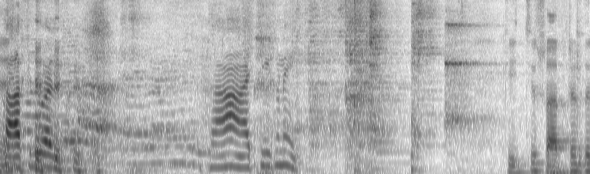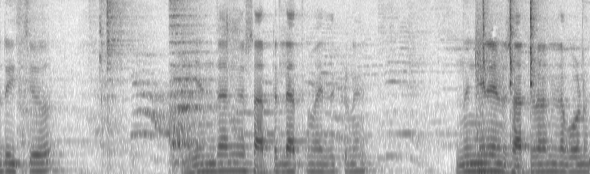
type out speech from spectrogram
ക്ലാസ് ക്ലാസ്സിൽ ആ. ആറ്റിക്കണേ. കിച്ചു ഷർട്ട് എടുത്തിട്ട് കിച്ചു. നീ എന്താണ് ഷർട്ട് ഇല്ലാത്ത മാതിരി നിൽക്കണ് ഇന്ന് ഇങ്ങനെയാണ് ഷർട്ട് ഇടാൻ തന്നെ പോണ്?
